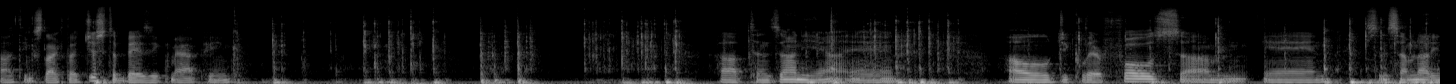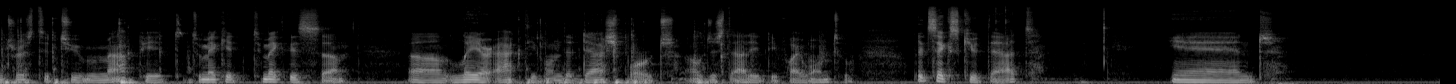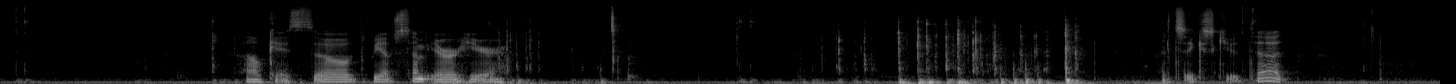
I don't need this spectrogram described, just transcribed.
uh, things like that just a basic mapping. Of Tanzania and I'll declare false um, and since I'm not interested to map it to make it to make this um, uh, layer active on the dashboard. I'll just add it if I want to. Let's execute that. And okay so we have some error here. Let's execute that.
